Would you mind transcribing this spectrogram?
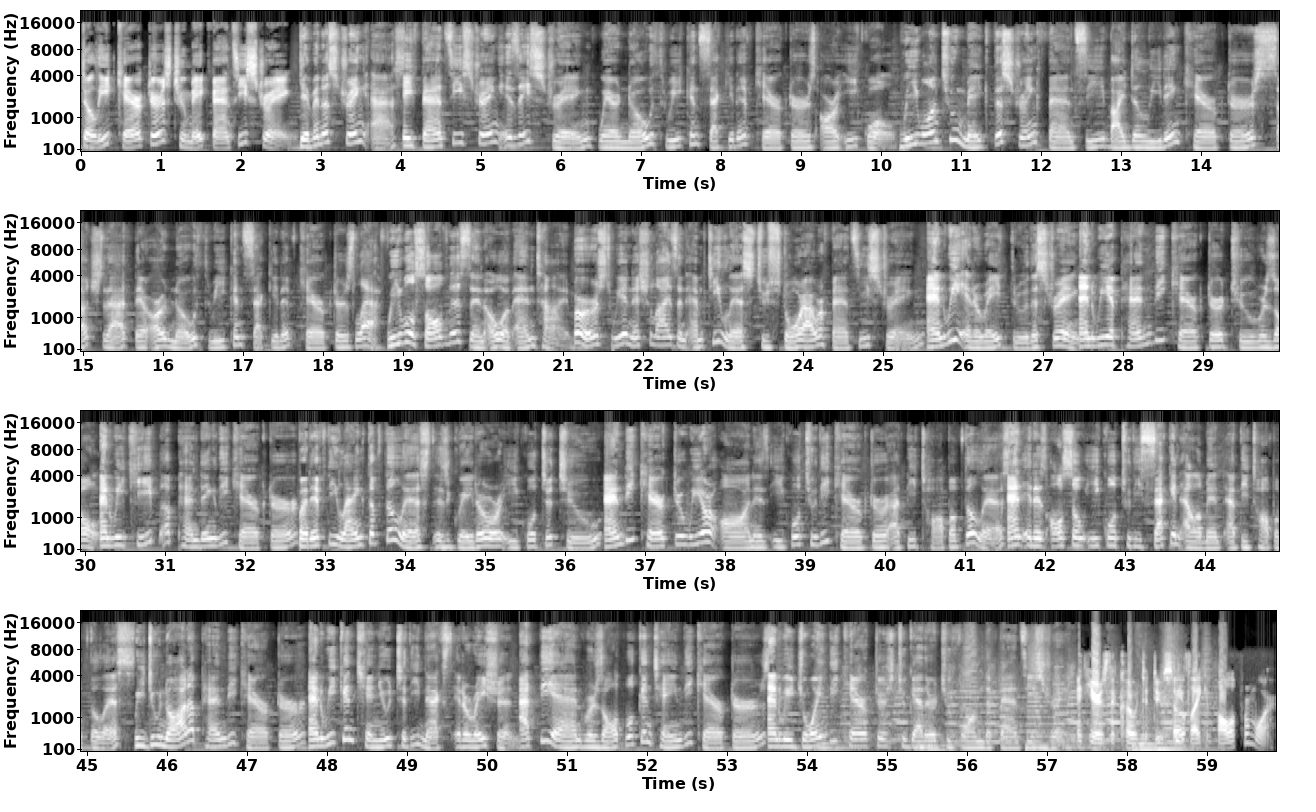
Delete characters to make fancy string. Given a string S, a fancy string is a string where no three consecutive characters are equal. We want to make the string fancy by deleting characters such that there are no three consecutive characters left. We will solve this in O of n time. First, we initialize an empty list to store our fancy string, and we iterate through the string, and we append the character to result result. And we keep appending the character, but if the length of the list is greater or equal to 2, and the character we are on is equal to the character at the top of the list, and it is also equal to the second element at the top of the list, we do not append the character, and we continue to the next iteration. At the end, result will contain the characters, and we join the characters together to form the fancy string. And here's the code to do so. Please like and follow for more.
